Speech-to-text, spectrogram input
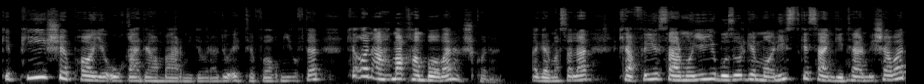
که پیش پای او قدم بر می دارد و اتفاق می افتد که آن احمق هم باورش کند. اگر مثلا کفه سرمایه بزرگ مالی است که سنگینتر می شود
